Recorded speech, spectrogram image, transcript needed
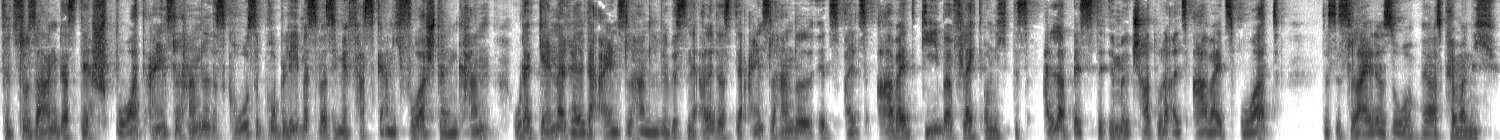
Würdest du sagen, dass der Sporteinzelhandel das große Problem ist, was ich mir fast gar nicht vorstellen kann? Oder generell der Einzelhandel? Wir wissen ja alle, dass der Einzelhandel jetzt als Arbeitgeber vielleicht auch nicht das allerbeste Image hat oder als Arbeitsort. Das ist leider so. Ja, das können wir nicht,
